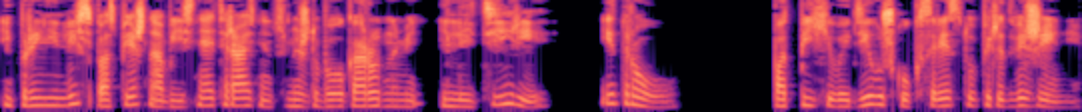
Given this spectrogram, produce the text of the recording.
и принялись поспешно объяснять разницу между благородными Элитирией и Дроу, подпихивая девушку к средству передвижения.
